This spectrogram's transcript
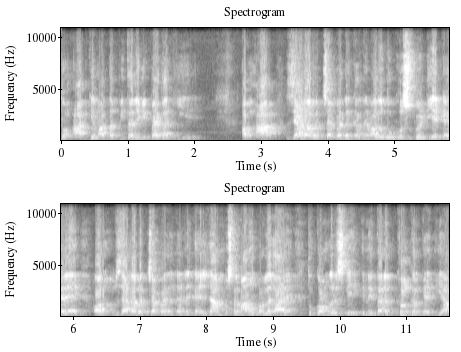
तो आपके माता पिता ने भी पैदा किए। अब आप ज़्यादा बच्चा पैदा करने वालों को घुसपैठिए कह रहे हैं और ज़्यादा बच्चा पैदा करने का इल्ज़ाम मुसलमानों पर लगा रहे हैं तो कांग्रेस के एक नेता ने खुलकर कह दिया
